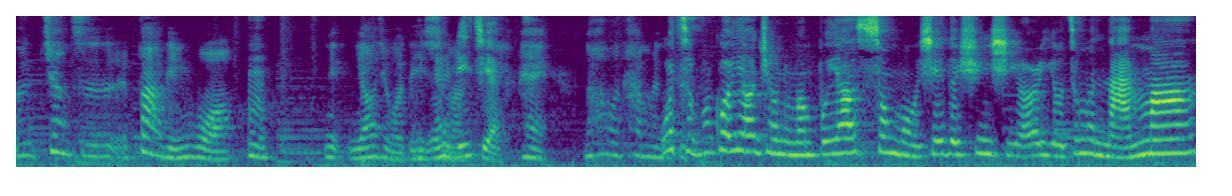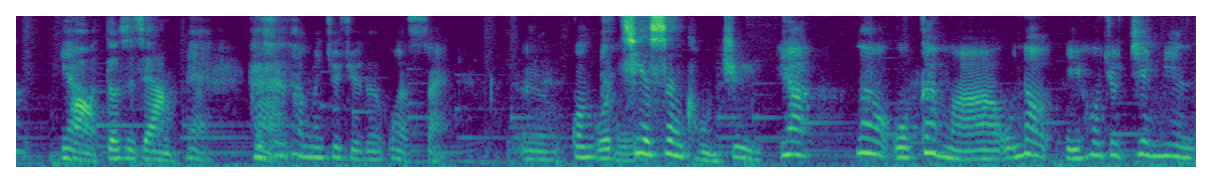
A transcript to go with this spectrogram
嗯，这样子霸凌我，嗯，你你了解我的意思吗？理解。嘿，然后他们，我只不过要求你们不要送某些的讯息而已，有这么难吗？呀，都是这样。哎，可是他们就觉得哇塞，呃，光我戒慎恐惧呀，那我干嘛？我那以后就见面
